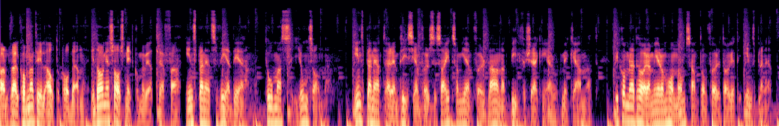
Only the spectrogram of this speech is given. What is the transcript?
Varmt välkomna till Autopodden. I dagens avsnitt kommer vi att träffa Insplanets VD Thomas Jonsson. Insplanet är en prisjämförelsesajt som jämför bland annat bilförsäkringar och mycket annat. Vi kommer att höra mer om honom samt om företaget Insplanet.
